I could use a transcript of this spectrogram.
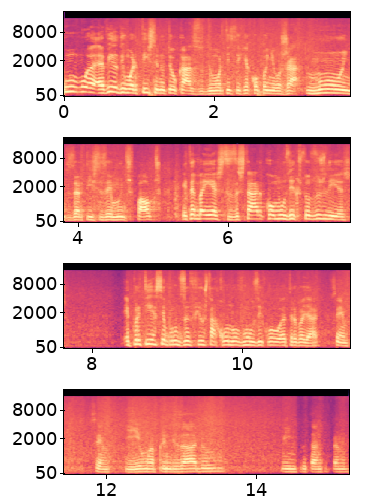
Um- a vida de um artista, no teu caso, de um artista que acompanhou já muitos artistas em muitos palcos, é também este de estar com músicos todos os dias. É para ti é sempre um desafio estar com um novo músico a trabalhar. Sempre, sempre. E um aprendizado muito importante para mim.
